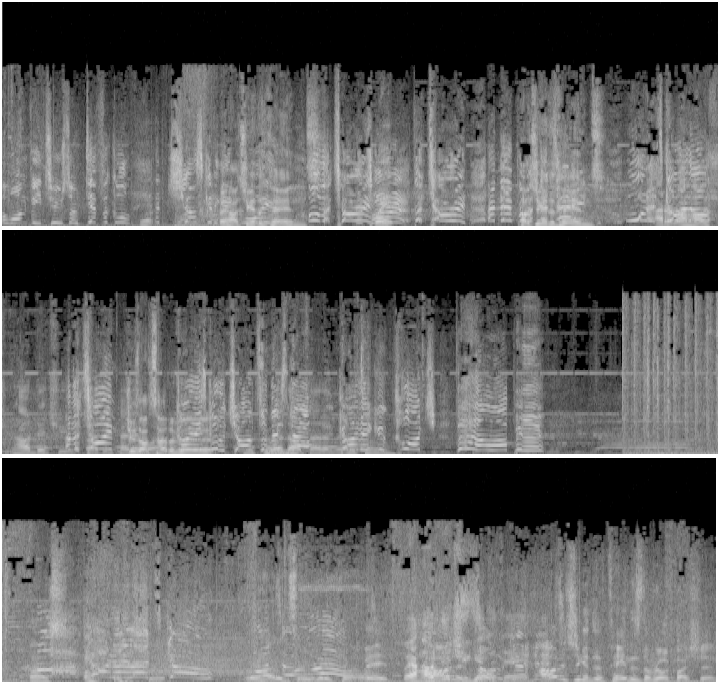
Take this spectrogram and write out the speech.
A 1v2 so difficult. What? And just gonna Wait, get how'd she get the Warriors. tins? Oh, the turret! Wait. The turret! And then How'd she get the tins? Tins? What is I don't know how she, how did she? And the time- She was outside of Kyedae's it. got a chance on She this was outside of it. Kyedae can That's clutch the hell up here. Nice. Kyedae, let's go! Wait, how did Suri get a kill? Wait, Wait, how, How did she get no. detained? how did she get detained is the real question.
